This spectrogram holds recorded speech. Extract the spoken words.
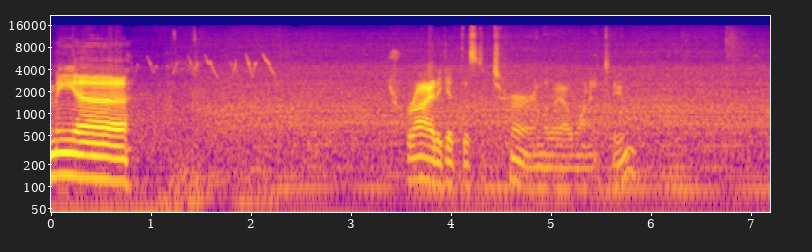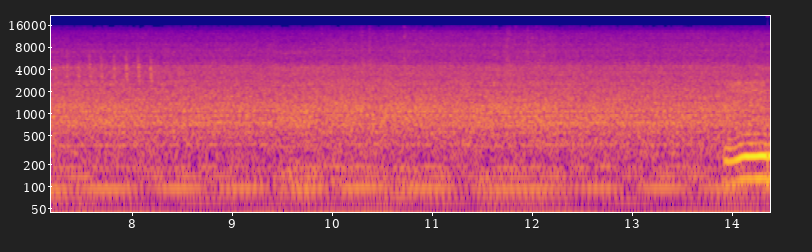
Let me uh, try to get this to turn the way I want it to. Hmm.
